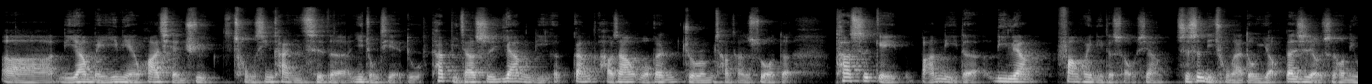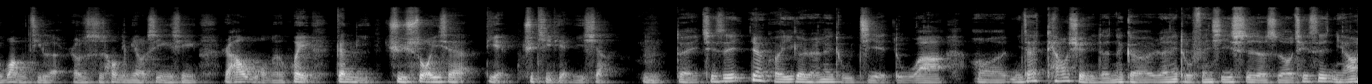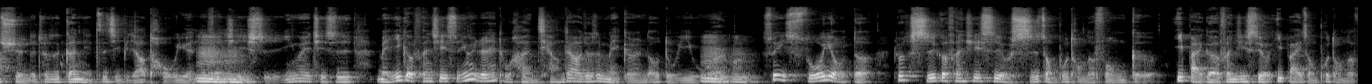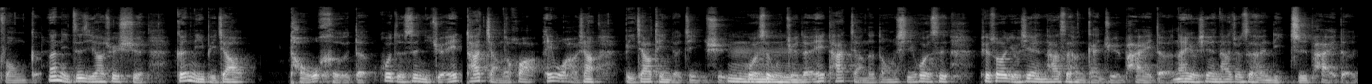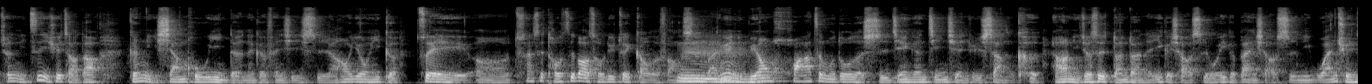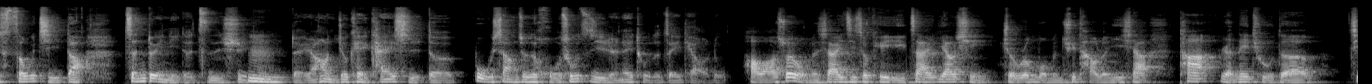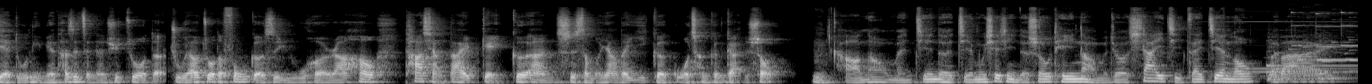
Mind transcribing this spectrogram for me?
呃，你要每一年花钱去重新看一次的一种解读，它比较是让你刚好像我跟 Jerome 常常说的，它是给把你的力量放回你的手上，其实你从来都有，但是有时候你忘记了，有时候你没有信心，然后我们会跟你去说一些点，去提点一下。嗯，对，其实任何一个人类图解读啊，呃，你在挑选你的那个人类图分析师的时候，其实你要选的就是跟你自己比较投缘的分析师，嗯嗯，因为其实每一个分析师，因为人类图很强调就是每个人都独一无二嘛，所以所有的就是十个分析师有十种不同的风格，一百个分析师有一百种不同的风格，那你自己要去选跟你比较。投合的，或者是你觉得，诶，他讲的话，诶，我好像比较听得进去，嗯，或者是我觉得，诶，他讲的东西，或者是，譬如说，有些人他是很感觉派的，那有些人他就是很理智派的，就是你自己去找到跟你相呼应的那个分析师，然后用一个最呃，算是投资报酬率最高的方式吧，嗯，因为你不用花这么多的时间跟金钱去上课，然后你就是短短的一个小时或一个半小时，你完全搜集到针对你的资讯，嗯，对，然后你就可以开始的。步上就是活出自己人类图的这一条路。好啊，所以我们下一集就可以再邀请 Jerome 我们去讨论一下他人类图的解读里面他是怎样去做的，主要做的风格是如何，然后他想带给个案是什么样的一个过程跟感受。嗯，好，那我们今天的节目谢谢你的收听，那我们就下一集再见喽，拜拜。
